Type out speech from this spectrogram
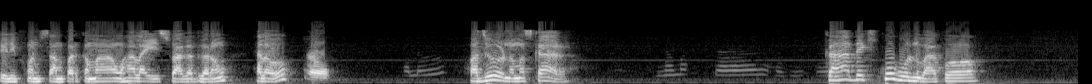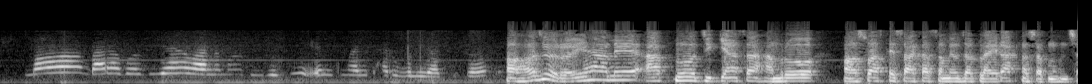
टेलिफोन सम्पर्कमा। उहाँलाई स्वागत गरौँ। हेलो। हजुर नमस्कार। कहाँदेखि को बोल्नु भएको हजुर यहाँले आफ्नो जिज्ञासा हाम्रो स्वास्थ्य शाखा संयोजकलाई राख्न सक्नुहुन्छ।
